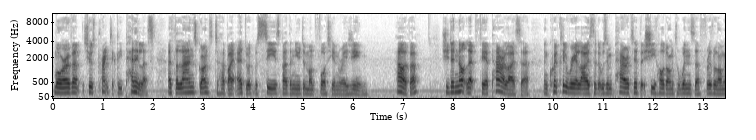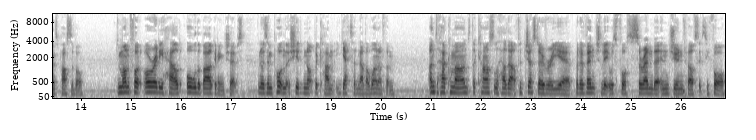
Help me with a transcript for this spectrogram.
Moreover, she was practically penniless, as the lands granted to her by Edward were seized by the new de Montfortian regime. However, she did not let fear paralyze her, and quickly realised that it was imperative that she hold on to Windsor for as long as possible. De Montfort already held all the bargaining chips, and it was important that she did not become yet another one of them. Under her command, the castle held out for just over a year, but eventually it was forced to surrender in June 1264.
